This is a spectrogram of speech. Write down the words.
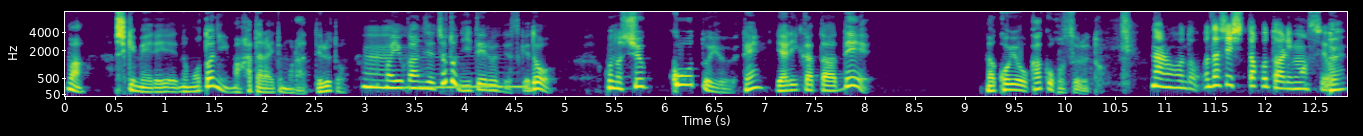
まあ、指揮命令のもとにまあ働いてもらってると、まあ、いう感じでちょっと似てるんですけどこの出向というねやり方で、まあ、雇用を確保すると。なるほど。私知ったことありますよ。え？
